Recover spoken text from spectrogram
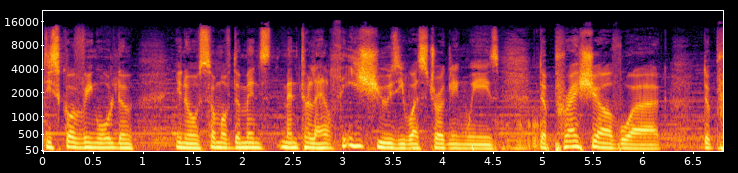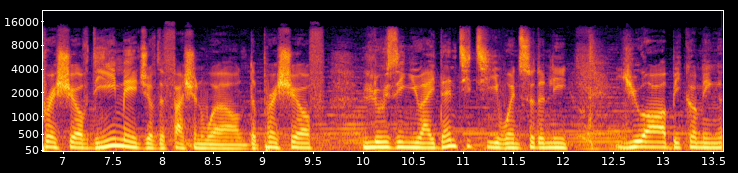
discovering all the, you know, some of the mental health issues he was struggling with, the pressure of work, the pressure of the image of the fashion world, the pressure of losing your identity when suddenly you are becoming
